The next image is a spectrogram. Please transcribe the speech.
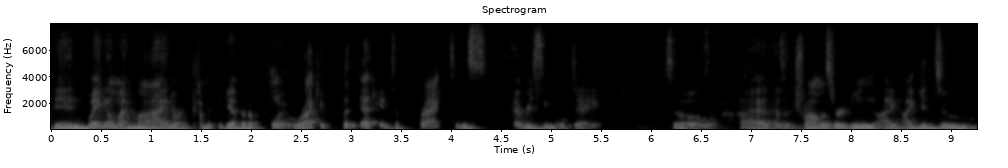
been weighing on my mind or coming together at a point where I could put that into practice every single day. So uh, as a trauma surgeon, I, I get to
